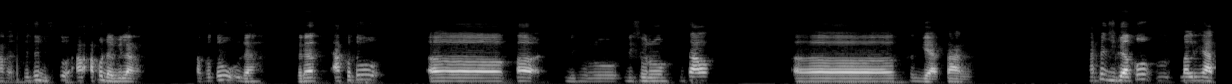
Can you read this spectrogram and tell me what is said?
Aku, itu di situ aku udah bilang aku tuh udah berat aku tuh eh ke disuruh disuruh misal eh kegiatan. Tapi juga aku melihat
